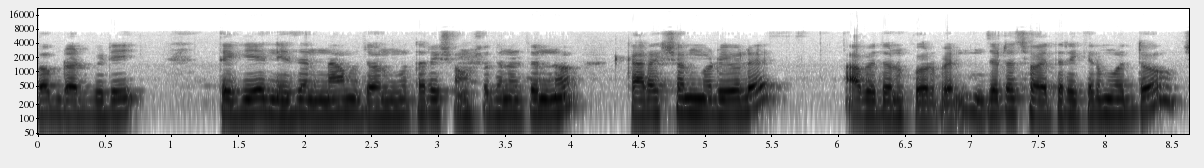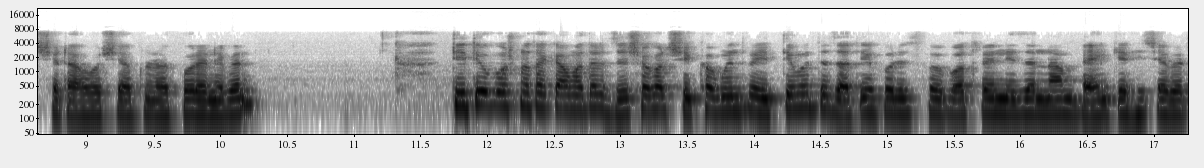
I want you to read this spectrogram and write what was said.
gov dot BD তে গিয়ে নিজের নাম, জন্ম তারিখ, সংশোধনের জন্য কারেকশন মডিউলে আবেদন করবেন। যেটা ছয় তারিখের মধ্যেও সেটা অবশ্যই আপনারা করে নেবেন। তৃতীয় প্রশ্ন থাকে, আমাদের যে সকল শিক্ষক শিক্ষকবৃন্দ ইতিমধ্যে জাতীয় পরিচয়পত্রে নিজের নাম, ব্যাংকের হিসাবের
